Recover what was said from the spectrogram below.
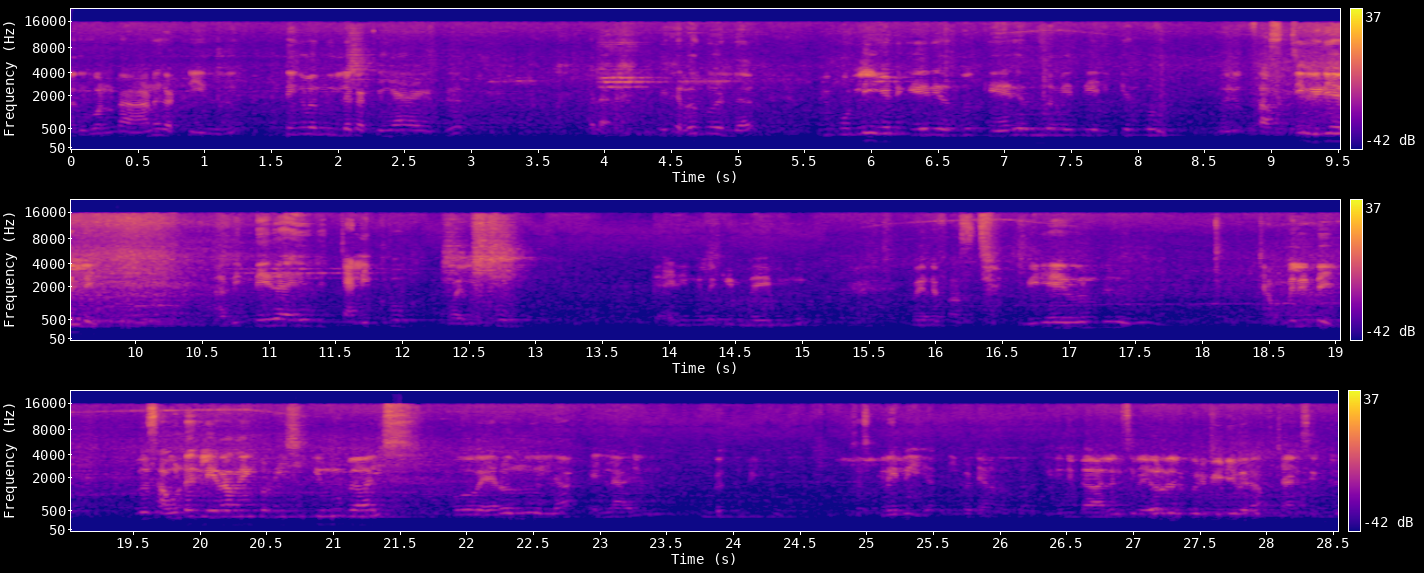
അതുകൊണ്ടാണ് കട്ട് ചെയ്തത്. നിങ്ങളൊന്നുമില്ല കട്ട് ചെയ്യാനായിട്ട്. അല്ല വേറെ ഒന്നുമല്ല ഒരു പുള്ളി ഇങ്ങോട്ട് കയറി എന്തോ കയറി വന്ന സമയത്ത് എനിക്കെന്തോ ഒരു ഫസ്റ്റ് വീഡിയോ അല്ലേ? അതിന്റെതായ ഒരു ചലിപ്പും വലിപ്പും കാര്യങ്ങളൊക്കെ ഉണ്ടായിരുന്നു. അപ്പോൾ എന്റെ ഫസ്റ്റ് വീഡിയോ ആയതുകൊണ്ട് ചമ്മലുണ്ടേ. ഇപ്പോൾ സൗണ്ട് ക്ലിയർ ആണെന്ന് ഞാൻ പ്രതീക്ഷിക്കുന്നു ഗായ്സ് അപ്പോൾ വേറെ ഒന്നുമില്ല എല്ലാവരും കൂടെ കുടിക്കും സബ്സ്ക്രൈബ് ചെയ്യുക ഇവിടെയാണ് ഇതിന് ബാലൻസ് വേറൊരു ഒരു വീഡിയോ വരാം ചാൻസ് ഉണ്ട്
